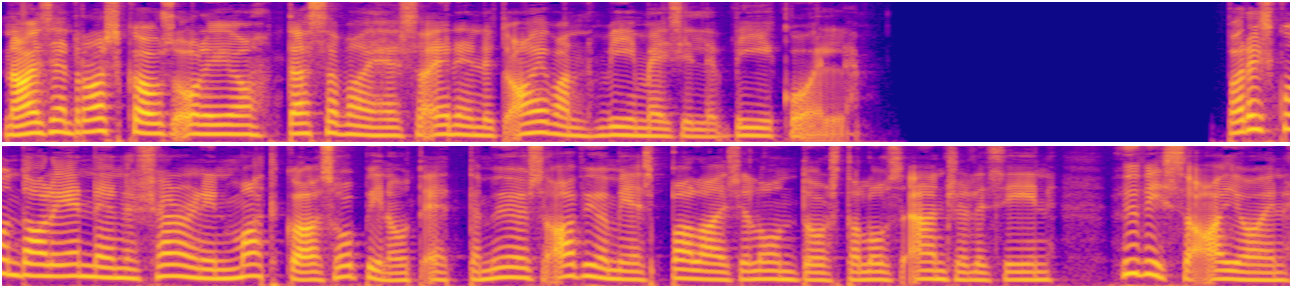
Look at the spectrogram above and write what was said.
Naisen raskaus oli jo tässä vaiheessa edennyt aivan viimeisille viikoille. Pariskunta oli ennen Sharonin matkaa sopinut, että myös aviomies palaisi Lontoosta Los Angelesiin hyvissä ajoin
